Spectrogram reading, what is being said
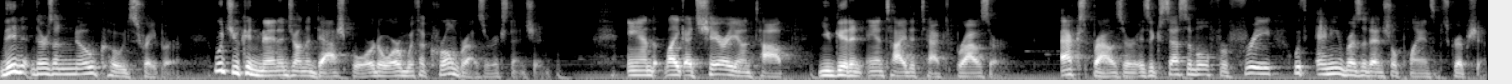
Then there's a no-code scraper, which you can manage on the dashboard or with a Chrome browser extension. And like a cherry on top, you get an anti-detect browser. X Browser is accessible for free with any residential plan subscription.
